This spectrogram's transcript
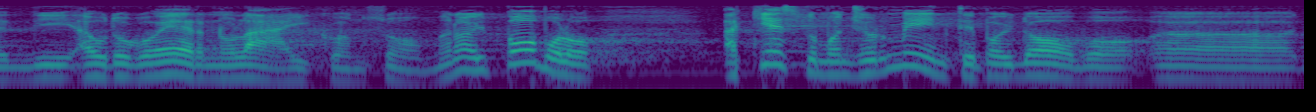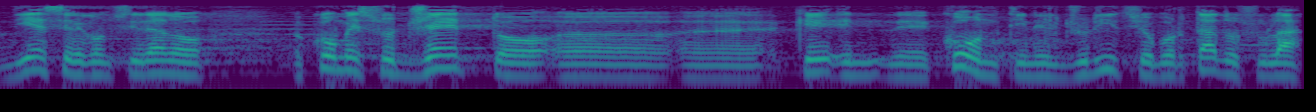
eh, di autogoverno laico, insomma. Il popolo ha chiesto maggiormente poi dopo di essere considerato come soggetto che conti nel giudizio portato sulla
